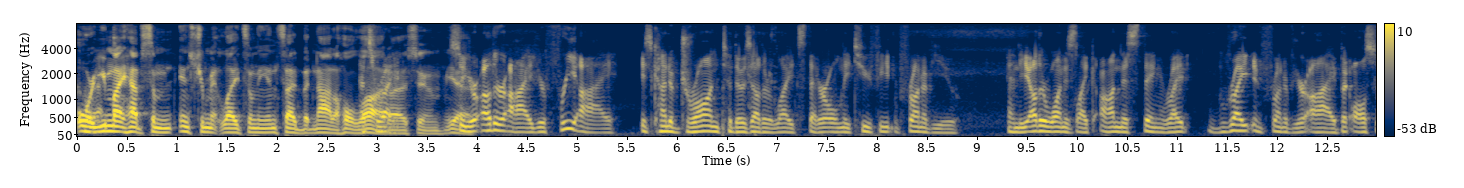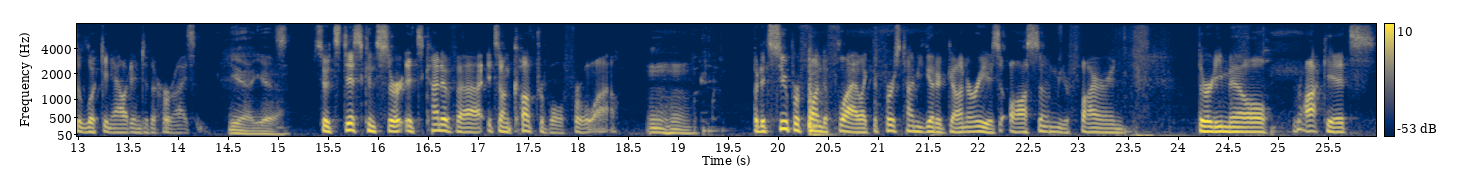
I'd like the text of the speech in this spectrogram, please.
or you might have some instrument lights on the inside but not a whole That's lot right. i assume yeah So your other eye, your free eye, is kind of drawn to those other lights that are only two feet in front of you. And the other one is like on this thing right right in front of your eye, but also looking out into the horizon. yeah yeah So it's disconcert it's kind of uh, it's uncomfortable for a while. hmm But it's super fun to fly. Like the first time you go to gunnery is awesome. You're firing 30 mil rockets,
